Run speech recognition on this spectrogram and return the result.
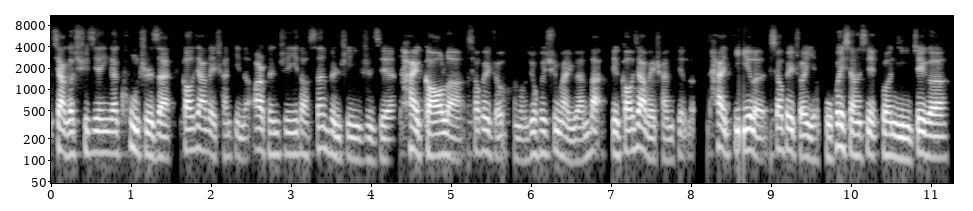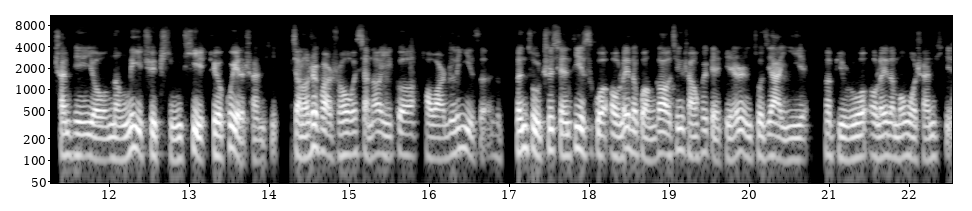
价格区间应该控制在高价位产品的二分之一到三分之一之间。太高了，消费者可能就会去买原版那高价位产品了；太低了，消费者也不会相信说你这个产品有能力去平替这个贵的产品。讲到这块的时候，我想到一个好玩的例子：本组之前 diss 过 Olay 的广告，经常会给别人做嫁衣。那比如 Olay 的某某产品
